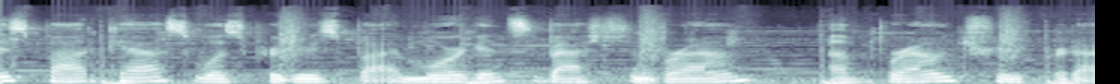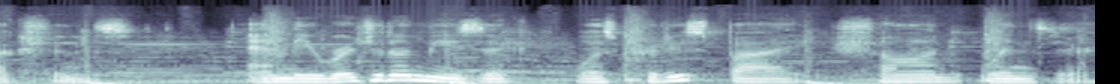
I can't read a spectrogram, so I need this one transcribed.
This podcast was produced by Morgan Sebastian Brown of Brown Tree Productions, and the original music was produced by Sean Windsor.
